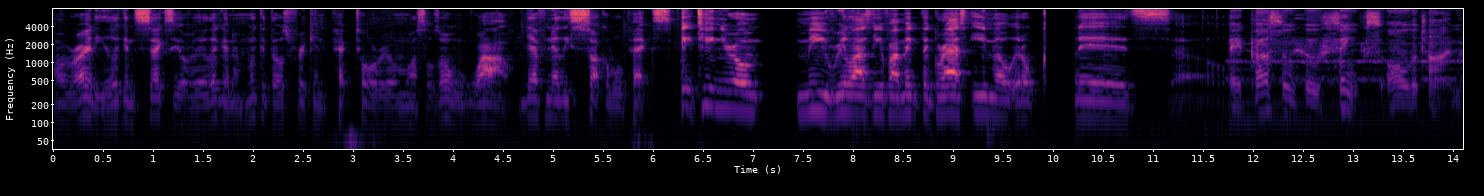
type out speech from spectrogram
Alrighty, looking sexy over there. Look at him. Look at those freaking pectoral muscles. Oh, wow. Definitely suckable pecs. 18 year old me realizing if I make the grass email, it'll cut it. So. A person who thinks all the time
